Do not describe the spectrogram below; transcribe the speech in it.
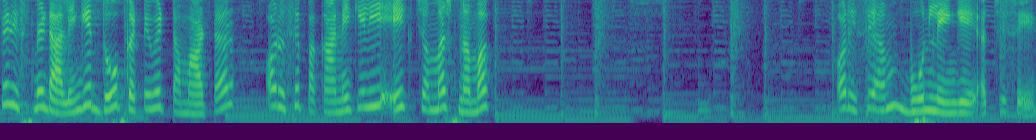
फिर इसमें डालेंगे दो कटे हुए टमाटर और उसे पकाने के लिए एक चम्मच नमक और इसे हम भून लेंगे अच्छे से।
